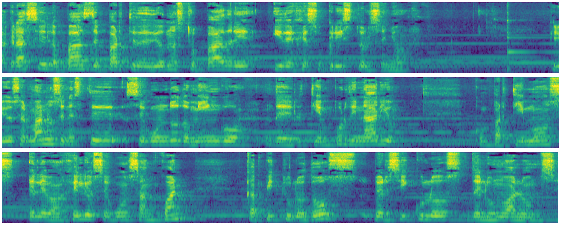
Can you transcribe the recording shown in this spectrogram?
La gracia y la paz de parte de Dios nuestro Padre y de Jesucristo el Señor. Queridos hermanos, en este segundo domingo del tiempo ordinario compartimos el Evangelio según San Juan, capítulo 2, versículos del 1 al 11.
